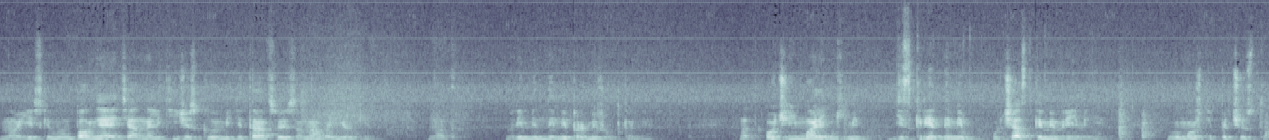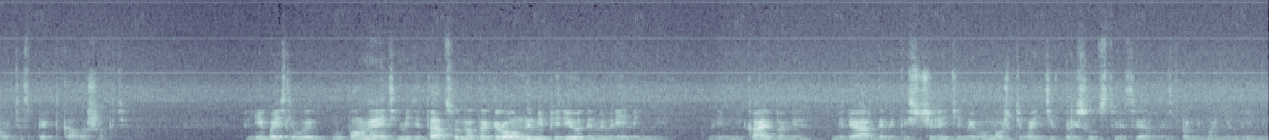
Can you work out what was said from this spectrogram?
Но если вы выполняете аналитическую медитацию из анава-йоги над временными промежутками, над очень маленькими дискретными участками времени, вы можете почувствовать аспект Кала-Шакти. Либо если вы выполняете медитацию над огромными периодами времени, времени кальпами, миллиардами, тысячелетиями, вы можете войти в присутствие, связанное с пониманием времени.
